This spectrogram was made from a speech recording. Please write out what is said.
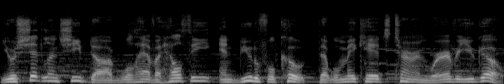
your Shetland Sheepdog will have a healthy and beautiful coat that will make heads turn wherever you go.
